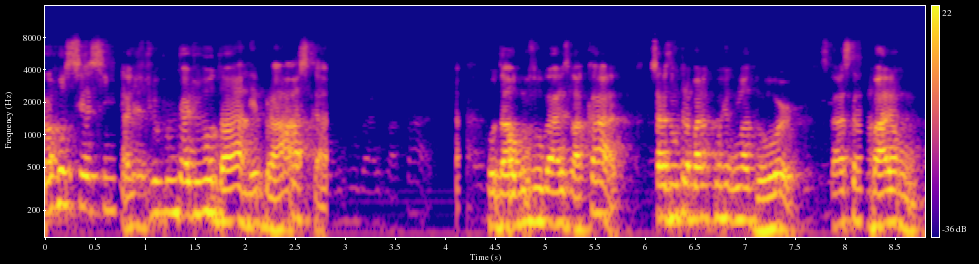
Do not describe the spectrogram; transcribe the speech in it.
para você, assim, a gente tive a oportunidade de rodar Nebraska, rodar alguns lugares lá, cara, os caras não trabalham com regulador, os caras trabalham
